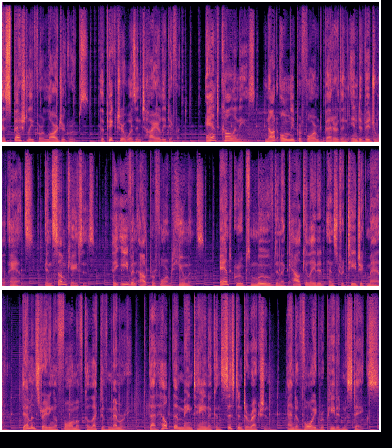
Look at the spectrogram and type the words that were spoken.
especially for larger groups, the picture was entirely different. Ant colonies not only performed better than individual ants, in some cases, they even outperformed humans. Ant groups moved in a calculated and strategic manner, demonstrating a form of collective memory that help them maintain a consistent direction and avoid repeated mistakes.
